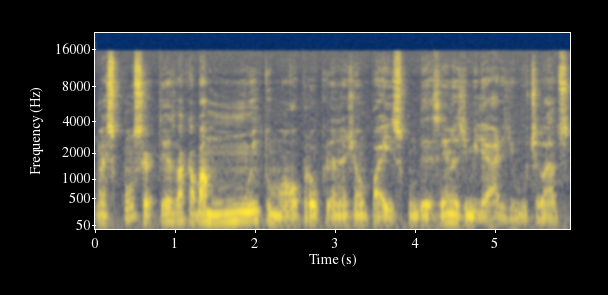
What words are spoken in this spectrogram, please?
mas com certeza vai acabar muito mal para a Ucrânia, já é um país com dezenas de milhares de mutilados,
